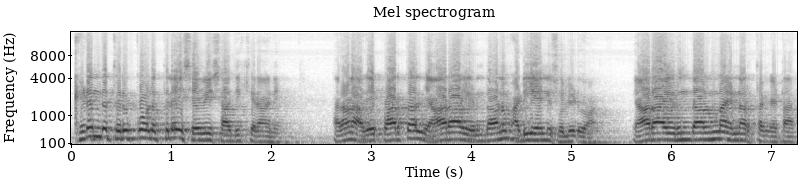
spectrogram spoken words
கிடந்த திருக்கோலத்திலே சேவை சாதிக்கிறானே. அதனால் அதை பார்த்தால் யாரா இருந்தாலும் அடியேன்னு சொல்லிடுவான். யாரா இருந்தாலும்னா என்ன அர்த்தம் கேட்டான்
